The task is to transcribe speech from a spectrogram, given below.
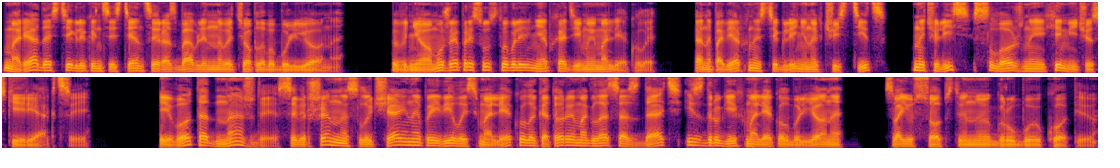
моря достигли консистенции разбавленного теплого бульона. В нем уже присутствовали необходимые молекулы а на поверхности глиняных частиц начались сложные химические реакции. И вот однажды совершенно случайно появилась молекула, которая могла создать из других молекул бульона свою собственную грубую копию.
